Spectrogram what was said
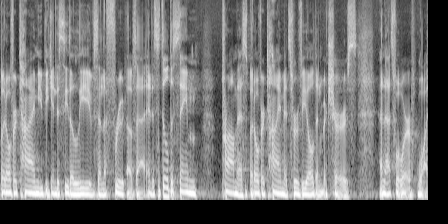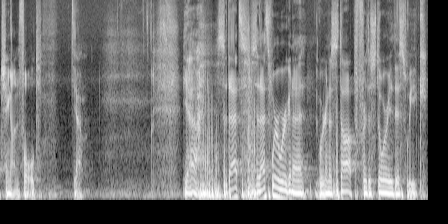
but over time you begin to see the leaves and the fruit of that, and it's still the same promise, but over time it's revealed and matures. And that's what we're watching unfold. Yeah. Yeah. So that's so that's where we're gonna we're gonna stop for the story this week.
